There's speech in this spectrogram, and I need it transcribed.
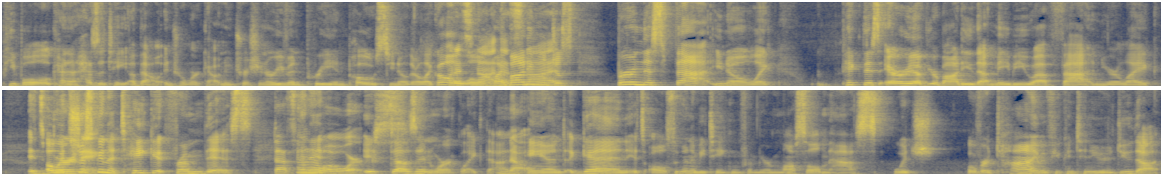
people kind of hesitate about intra-workout nutrition or even pre and post you know they're like oh well not. my body will not- just burn this fat you know like pick this area of your body that maybe you have fat and you're like, It's oh, it's just going to take it from this. That's not And how it works. It doesn't work like that. No. And again, it's also going to be taking from your muscle mass, which over time, if you continue to do that,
